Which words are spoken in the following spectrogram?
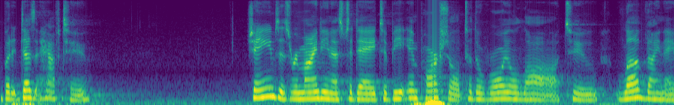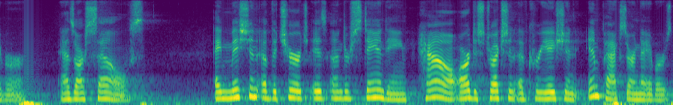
But it doesn't have to. James is reminding us today to be impartial to the royal law, to love thy neighbor as ourselves. A mission of the church is understanding how our destruction of creation impacts our neighbors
